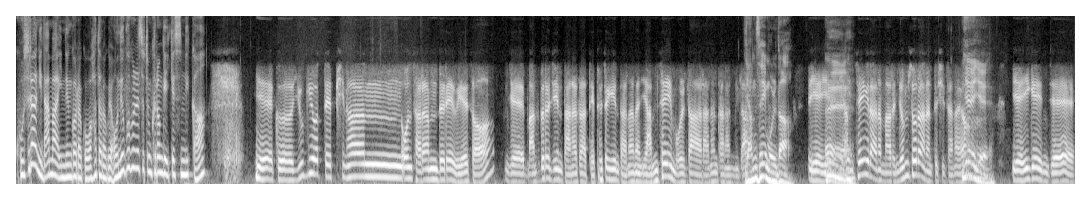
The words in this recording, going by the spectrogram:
고스란히 남아 있는 거라고 하더라고요. 어느 부분에서 좀 그런 게 있겠습니까? 예, 그 6.25 때 피난 온 사람들에 의해서 이제 만들어진 단어가 대표적인 단어는 얌세이 몰다라는 단어입니다. 얌세이 몰다. 예, 예. 예. 얌세이라는 말은 염소라는 뜻이잖아요. 예, 예. 예, 이게 이제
